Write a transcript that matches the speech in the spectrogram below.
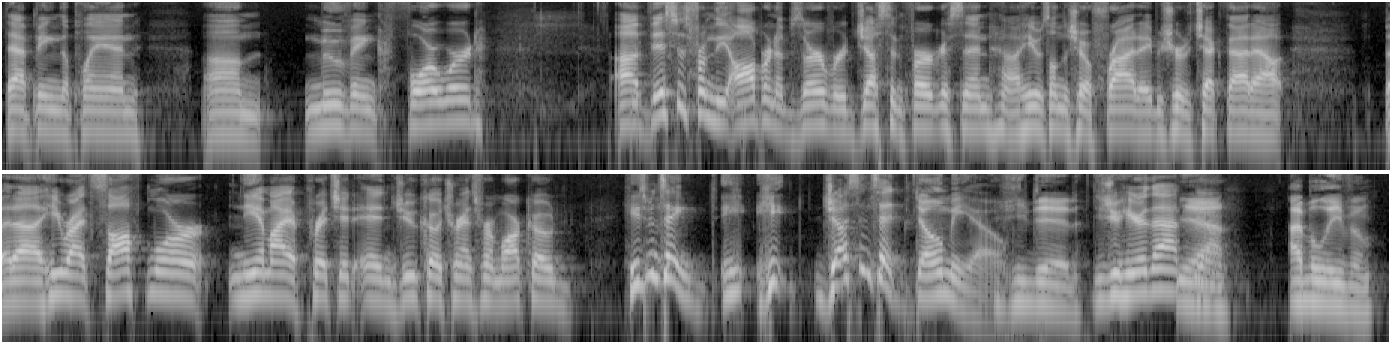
that being the plan um, moving forward. Uh, this is from the Auburn Observer, Justin Ferguson. Uh, he was on the show Friday. Be sure to check that out. But uh, he writes sophomore Nehemiah Pritchett and JUCO transfer Marco. He's been saying he, he Justin said Domio. He did. Did you hear that? Yeah. I believe him.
